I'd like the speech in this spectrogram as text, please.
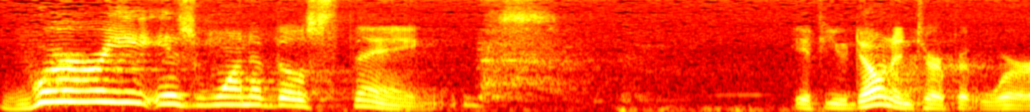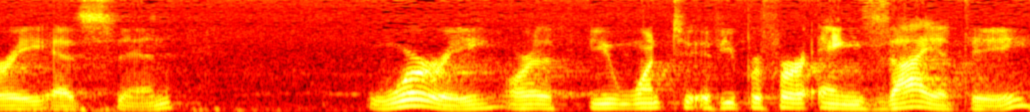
Worry is one of those things. If you don't interpret worry as sin, worry, or if you want to, if you prefer anxiety,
